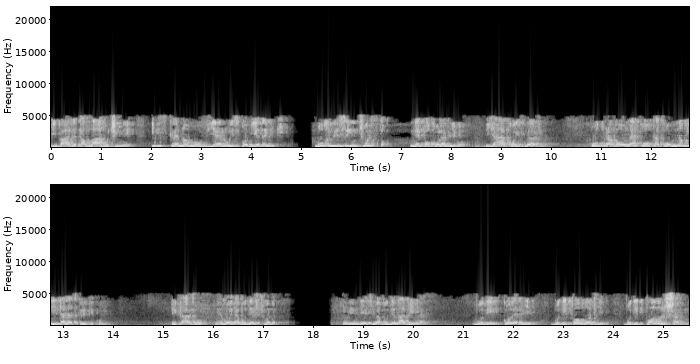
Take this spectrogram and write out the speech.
ibadet Allahu čine iskreno mu vjeru ispovjedajući. Muhli sin, čvrsto, nepokolebljivo, jako i snažno. Upravo onako kako mnogi danas kritikuju. I kažu, nemoj da budeš čvrst. Drugim riječima budi labilan, budi kolebljiv, budi povodljiv, budi površan,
